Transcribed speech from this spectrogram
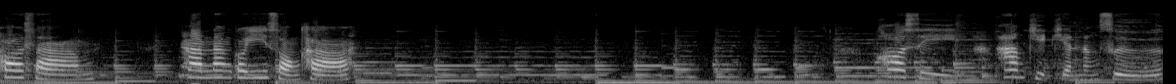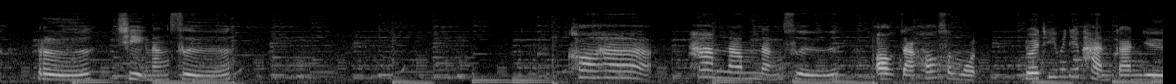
ข้อ 3 ห้ามนั่งเก้าอี้สองขา อ 4 ห้ามขีดเขียนหนังสือ หรือฉีกหนังสือ ข้อ 5 ห้ามนำหนังสือออกจากห้องสมุด โดยที่ไม่ได้ผ่านการยื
